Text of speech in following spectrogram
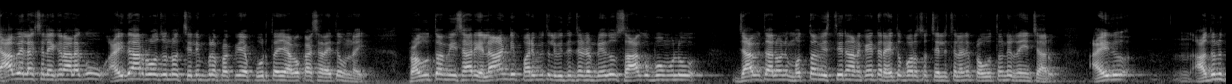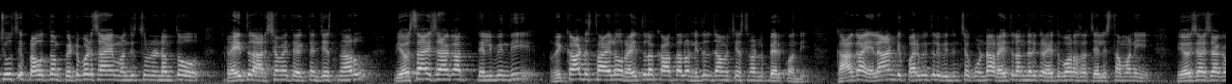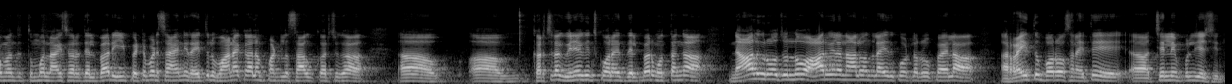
యాభై లక్షల ఎకరాలకు ఐదారు రోజుల్లో చెల్లింపుల ప్రక్రియ పూర్తయ్యే అవకాశాలు అయితే ఉన్నాయి. ప్రభుత్వం ఈసారి ఎలాంటి పరిమితులు విధించడం లేదు. సాగు భూములు జాబితాలోని మొత్తం విస్తీర్ణానికైతే రైతు భరోసా చెల్లించాలని ప్రభుత్వం నిర్ణయించారు. ఐదు అదును చూసి ప్రభుత్వం పెట్టుబడి సాయం అందిస్తుండటంతో రైతులు హర్షమైతే వ్యక్తం చేస్తున్నారు. వ్యవసాయ శాఖ తెలిపింది రికార్డు స్థాయిలో రైతుల ఖాతాలో నిధులు జమ చేస్తున్నట్లు పేర్కొంది. కాగా ఎలాంటి పరిమితులు విధించకుండా రైతులందరికీ రైతు భరోసా చెల్లిస్తామని వ్యవసాయ శాఖ మంత్రి తుమ్మల నాగేశ్వరరావు తెలిపారు. ఈ పెట్టుబడి సాయాన్ని రైతులు వానాకాలం పంటల సాగు ఖర్చుగా ఖర్చులకు వినియోగించుకోవాలని తెలిపారు. మొత్తంగా నాలుగు రోజుల్లో ఆరు వేల నాలుగు వందల ఐదు కోట్ల రూపాయల రైతు భరోసానైతే అయితే చెల్లింపులు చేసింది.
